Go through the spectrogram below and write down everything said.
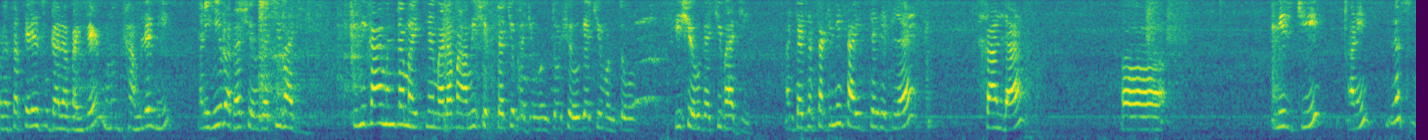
थोडासा तेल सुटायला पाहिजे म्हणून थांबले मी. आणि ही बघा शेवग्याची भाजी. तुम्ही काय म्हणता माहीत नाही मला पण आम्ही शेपटाची भाजी म्हणतो शेवग्याची म्हणतो. ही शेवग्याची भाजी. आणि त्याच्यासाठी मी साहित्य घेतलं आहे कांदा मिरची आणि लसूण.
